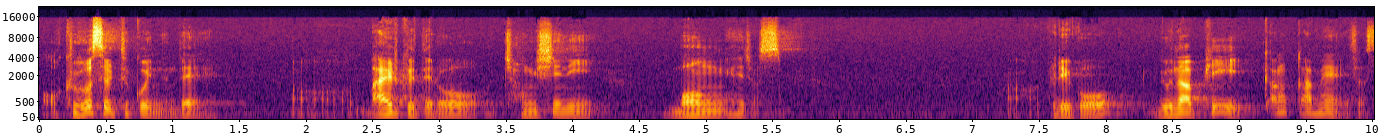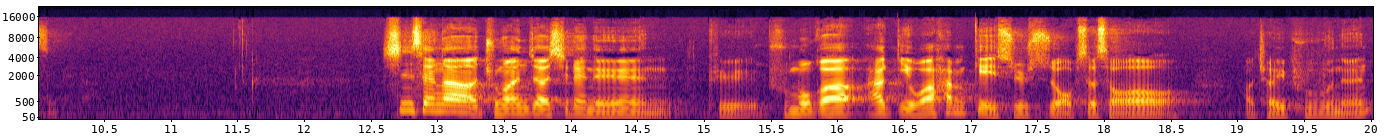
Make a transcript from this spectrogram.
어, 그것을 듣고 있는데 어, 말 그대로 정신이 멍해졌습니다. 어, 그리고 눈앞이 깜깜해졌습니다. 신생아 중환자실에는 그 부모가 아기와 함께 있을 수 없어서 어, 저희 부부는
